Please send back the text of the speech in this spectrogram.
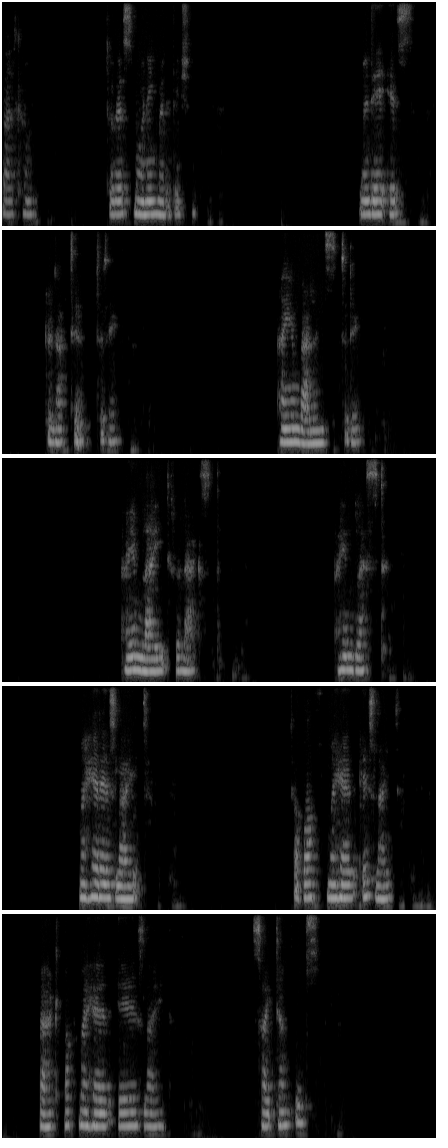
Welcome to this morning meditation. My day is productive today. I am balanced today. I am light, relaxed. I am blessed. My head is light. Top of my head is light. Back of my head is light. Side temples.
